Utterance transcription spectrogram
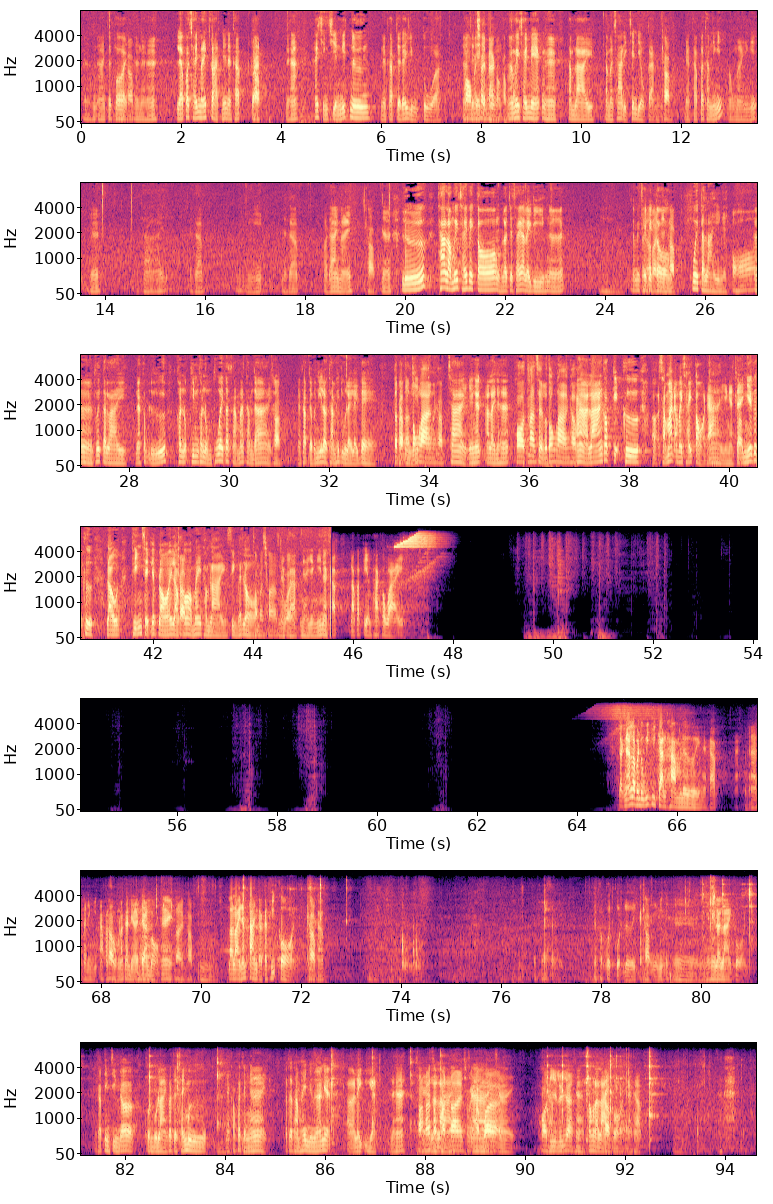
อ่าคุณอาร์ตค่อยครับๆอ่านะฮะแล้วก็ใช้ไม้กลัดเนี่ยนะครับกลัครัดบ นะฮะให้เฉียงเฉียงๆนิดนึงนะครับจะได้อยู่ตัวเราจะไม่ด้ใช้กะทแม็กหรอกครับอ่าไม่ใช้แม็กนะฮะทำลายธรรมชาติอีกเช่นเดียวกันครับนะครับก็ทำอย่างนี้ออกมาอย่างนี้นะท้ายนะครับอย่างนี้นะครับพอได้ไหมครับนะหรือถ้าเราไม่ใช้ใบตองเราจะใช้อะไรดีนะถ้าไม่ใช้ใบตองเป็นอะไรดีครับถ้วยตะไลไงอ๋อเออถ้วยตะไลนะครับ หรือขนมพิมพ์ขนมถ้วยก็สามารถทำได้ครับนะครับแต่วันนี้เราทำให้ดูหลาย ๆ แบบ แต่แบบนั้นต้องล้างนะครับ ใช่อย่างนั้นอะไรนะฮะ พอทานเสร็จเราต้องล้างครับ อ่าล้างก็เก็บคือเอ่อสามารถเอาไปใช้ต่อได้อย่างเงี้ยแต่อันเนี้ยก็คือเราทิ้งเสร็จเรียบร้อย เราก็ไม่ทำลายสิ่งแวดล้อมธรรมชาติด้วยนะครับเนี่ยอย่างนี้นะครับ เราก็เตรียมพักเอาไว้ จากนั้นเรามาดูวิธีการทำเลยนะครับอะอ่าเป็นอย่างนี้อะผสมแล้วกันเดี๋ยวอาจารย์บอกให้ได้ครับอืมละลายน้ำตาลกับกะทิก่อนครับนะครับค่อยๆใส่นะครับกดๆเลยครับอย่างนี้อ่าอย่างนี้ให้ละลายก่อนนะครับ จริง ๆ ก็คนโบราณก็จะใช้มือนะครับก็จะง่าย ก็จะทำให้เนื้อเนี่ยเอ่อละเอียดนะฮะสามารถสัมผัสได้ใช่ไหมครับว่าใช่พอดีหรือยังอ่าต้องละลายครับก่อนนะครับอืม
